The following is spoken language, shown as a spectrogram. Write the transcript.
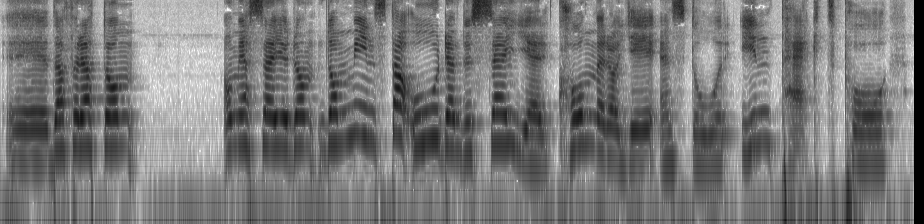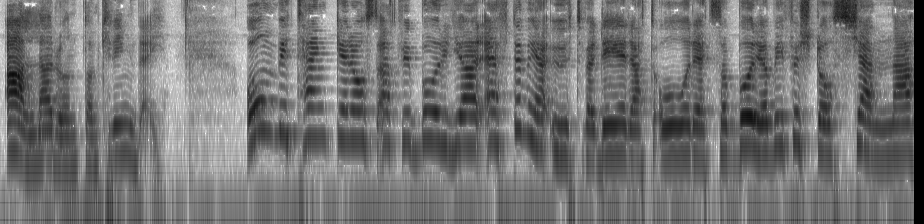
Eh, därför att de, om jag säger de, de minsta orden du säger kommer att ge en stor impact på alla runt omkring dig. Om vi tänker oss att vi börjar, efter vi har utvärderat året, så börjar vi förstås känna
